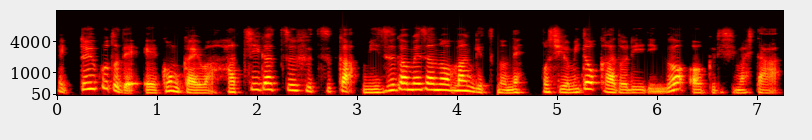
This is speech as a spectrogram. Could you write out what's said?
はい。ということで、えー、今回は8月2日、水亀座の満月のね、星読みとカードリーディングをお送りしました。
